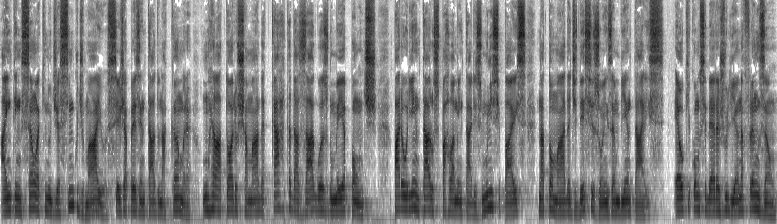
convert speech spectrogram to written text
A intenção é que no dia 5 de maio seja apresentado na Câmara um relatório chamado Carta das Águas do Meia Ponte, para orientar os parlamentares municipais na tomada de decisões ambientais. É o que considera Juliana Franzão,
